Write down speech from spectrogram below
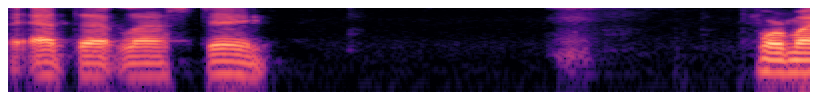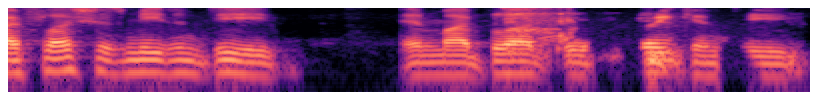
at that last day. For my flesh is meat indeed, and my blood is drink indeed.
